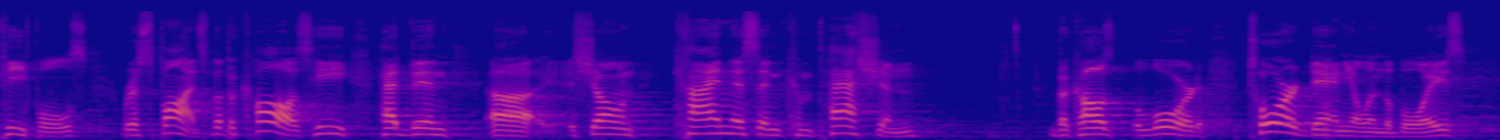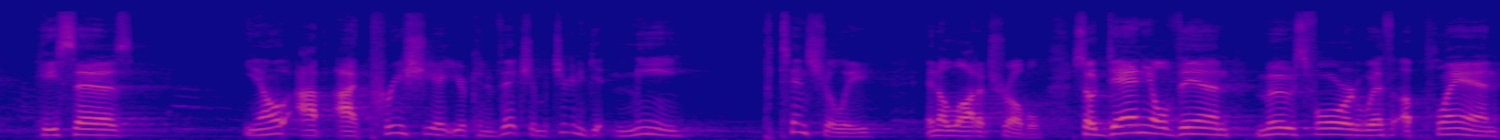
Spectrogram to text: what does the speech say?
people's response. But because he had been uh, shown kindness and compassion, because the Lord toward Daniel and the boys, he says, You know, I, I appreciate your conviction, but you're going to get me potentially in a lot of trouble. So Daniel then moves forward with a plan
